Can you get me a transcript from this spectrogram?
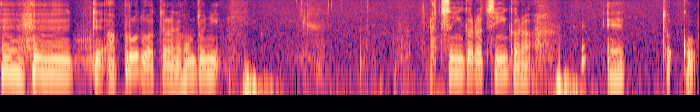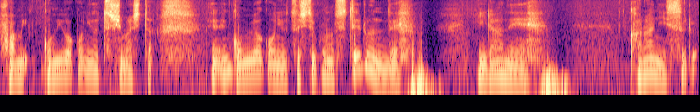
えー、で、アップロード終わったらね、本当に、次から次から、えー、っと、こファミ、ゴミ箱に移しました。えー、ゴミ箱に移して、この捨てるんで、いらねえ。空にする。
